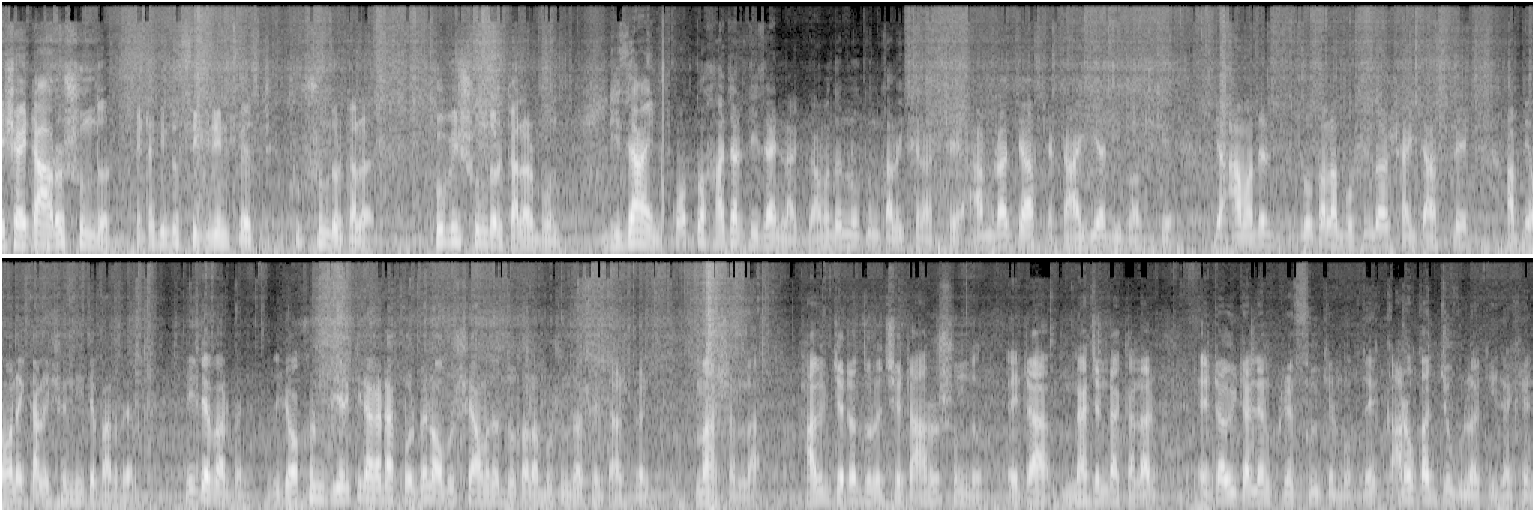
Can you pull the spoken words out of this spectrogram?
এই শাড়িটা আরও সুন্দর। এটা কিন্তু সিগ্রিন পেস্ট খুব সুন্দর কালার খুবই সুন্দর কালার বোন ডিজাইন, কত হাজার ডিজাইন লাগবে? আমাদের নতুন কালেকশন আসছে। আমরা জাস্ট একটা আইডিয়া দিব আজকে। যে আমাদের দোতলা বসুন্ধরা শাড়িতে আসলে আপনি অনেক কালেকশন নিতে পারবেন। নিতে পারবেন। যখন বিয়ের কেনাকাটা করবেন, অবশ্যই আমাদের দোতলা বসুন্ধরা শাড়িতে আসবেন। মাশাল্লাহ হাবিব যেটা ধরেছে, এটা আরও সুন্দর। এটা ম্যাজেন্ডা কালার। এটাও ইটালিয়ান ক্রেপ সিল্কের মধ্যে। কারুকার্যগুলো কি দেখেন?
